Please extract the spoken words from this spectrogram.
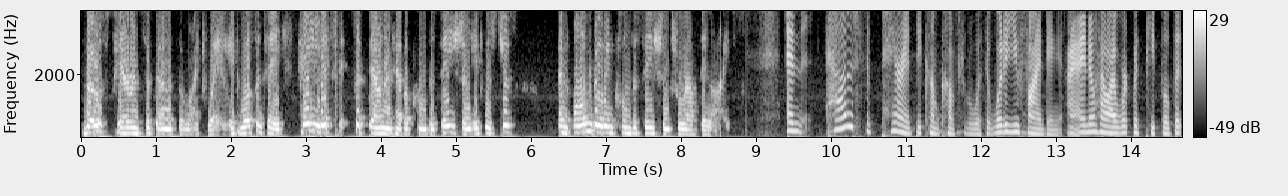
Those parents have done it the right way. It wasn't a, hey, let's sit down and have a conversation. It was just an ongoing conversation throughout their lives. And how does the parent become comfortable with it? What are you finding? I, I know how I work with people, but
